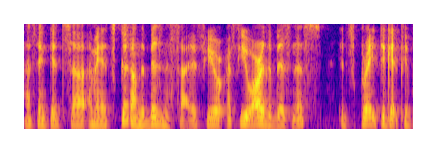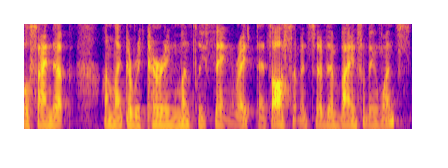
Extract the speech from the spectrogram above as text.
I think it's. Uh, I mean, it's good on the business side. If you're, if you are the business, it's great to get people signed up on like a recurring monthly thing. Right? That's awesome. Instead of them buying something once,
